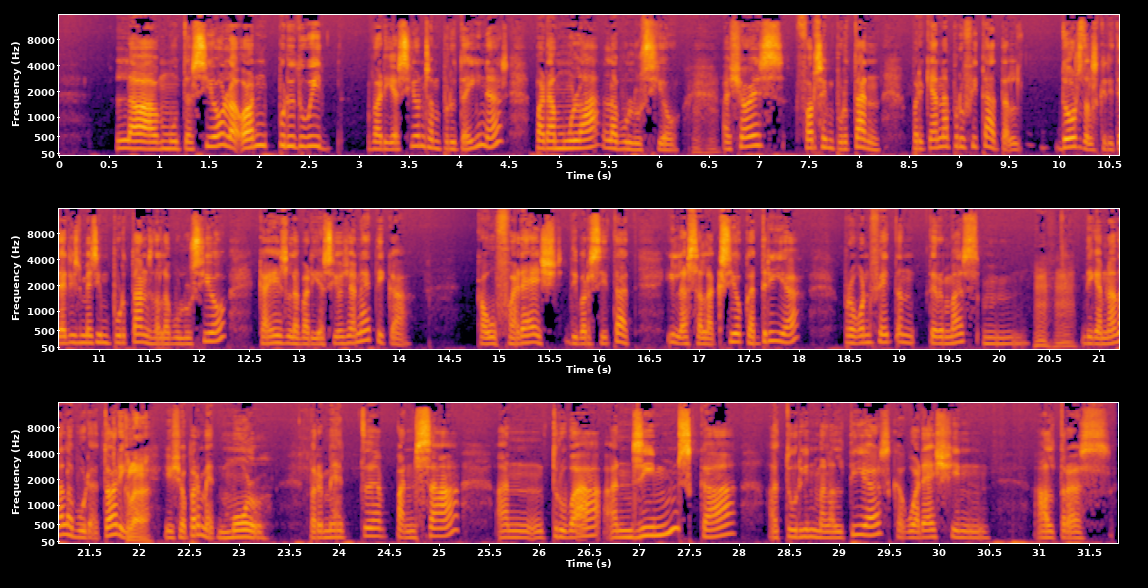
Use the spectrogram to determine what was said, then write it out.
la mutació, la, o han produït variacions en proteïnes per emular l'evolució. Uh -huh. Això és força important, perquè han aprofitat el, dos dels criteris més importants de l'evolució, que és la variació genètica, que ofereix diversitat, i la selecció que tria, però ho han fet en termes, mm, Mhm. diguem-ne, de laboratori. Clar. I això permet molt. Permet eh, pensar en trobar enzims que aturin malalties, que guareixin altres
